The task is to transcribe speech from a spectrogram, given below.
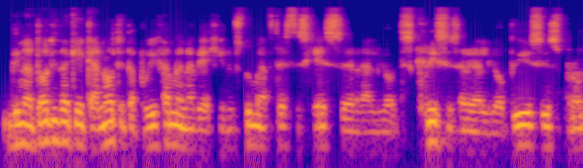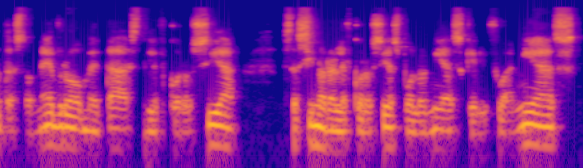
δυνατότητα και ικανότητα που είχαμε να διαχειριστούμε αυτές τις σχέσεις εργαλειό, της κρίσης εργαλειοποίησης, πρώτα στον Εύρο, μετά στη Λευκορωσία, στα σύνορα Λευκορωσίας, Πολωνίας και Λιθουανίας,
